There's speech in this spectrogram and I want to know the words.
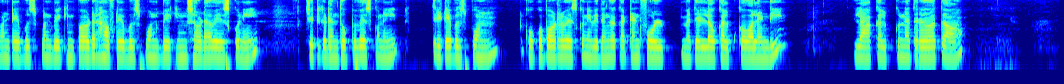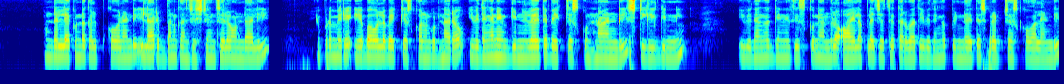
one tablespoon baking powder half tablespoon baking soda వేసుకొని చిటికడంత ఉప్పు వేసుకొని త్రీ టేబుల్ స్పూన్ కోకో పౌడర్ వేసుకుని ఈ విధంగా కట్ అండ్ ఫోల్డ్ మెథడ్లో కలుపుకోవాలండి. ఇలా కలుపుకున్న తర్వాత ఉండలు లేకుండా కలుపుకోవాలండి. ఇలా రిబ్బన్ కన్సిస్టెన్సీలో ఉండాలి. ఇప్పుడు మీరు ఏ బౌల్లో బేక్ చేసుకోవాలనుకుంటున్నారో ఈ విధంగా నేను గిన్నెలో అయితే బేక్ చేసుకుంటున్నాను అండి స్టీల్ గిన్నె. ఈ విధంగా గిన్నె తీసుకుని అందులో ఆయిల్ అప్లై చేస్తే తర్వాత ఈ విధంగా పిండి అయితే స్ప్రెడ్ చేసుకోవాలండి.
